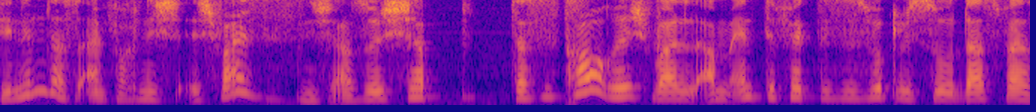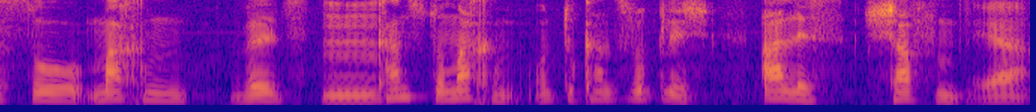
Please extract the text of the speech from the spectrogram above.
die nehmen das einfach nicht. Ich weiß es nicht. Also ich hab, das ist traurig, weil am Endeffekt ist es wirklich so, das, was du machen willst, Mhm. kannst du machen und du kannst wirklich alles schaffen. Ja.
